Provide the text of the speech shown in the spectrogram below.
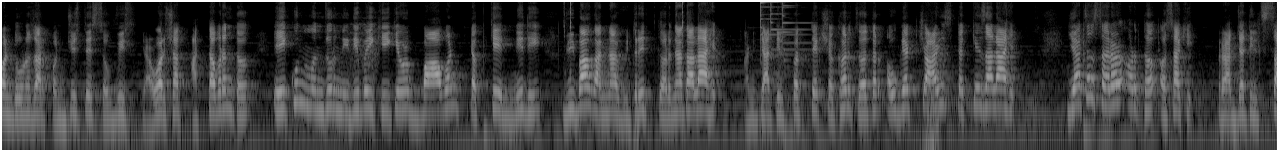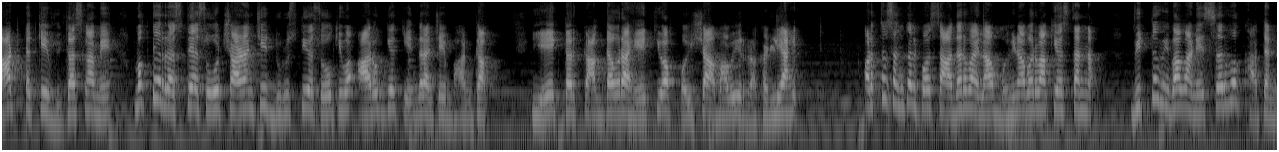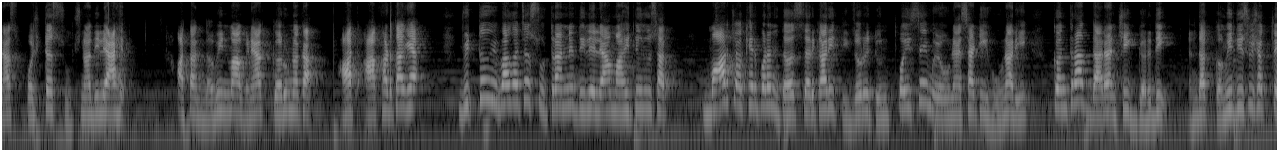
पण दोन हजार पंचवीस ते सव्वीस या वर्षात आतापर्यंत एकूण मंजूर निधीपैकी केवळ बावन्न टक्के निधी विभागांना वितरित करण्यात आला आहे. आणि त्यातील प्रत्यक्ष खर्च तर अवघ्या चाळीस टक्के झाला आहे. याचा सरळ अर्थ असा की राज्यातील साठ टक्के विकास कामे मग ते रस्ते असो शाळांची दुरुस्ती असो किंवा आरोग्य केंद्रांचे बांधकाम ही एक तर कागदावर आहेत किंवा पैशाअभावी रखडली आहेत. अर्थसंकल्प सादर व्हायला महिनाभर बाकी असताना वित्त विभागाने सर्व खात्यांना स्पष्ट सूचना दिल्या आहेत. आता नवीन मागण्या करू नका. हात आखडता घ्या. वित्त विभागाच्या सूत्रांनी दिलेल्या माहितीनुसार मार्च अखेरपर्यंत सरकारी तिजोरीतून पैसे मिळवण्यासाठी होणारी कंत्राटदारांची गर्दी यंदा कमी दिसू शकते.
